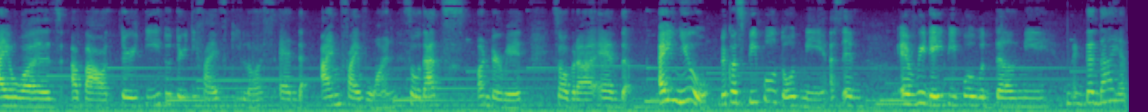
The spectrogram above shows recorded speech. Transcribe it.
I was about 30 to 35 kilos and I'm 5'1", so that's underweight, sobra. And I knew because people told me, as in, everyday people would tell me, Nagda-diet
